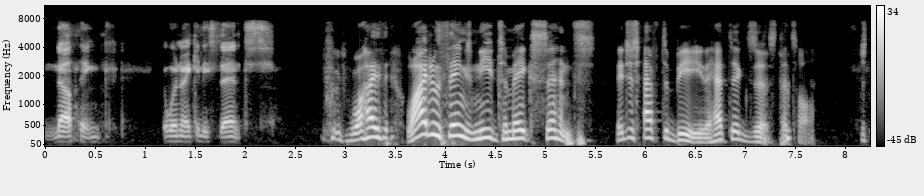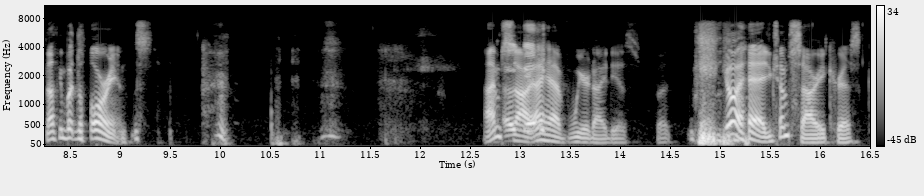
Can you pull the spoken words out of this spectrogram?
nothing. It wouldn't make any sense. Why why do things need to make sense? They just have to be. They have to exist. That's all. Just nothing but DeLoreans. I'm sorry. Okay. I have weird ideas, but go ahead. I'm sorry, Chris.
